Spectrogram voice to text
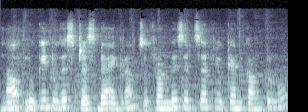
Now look into the stress diagram. So from this itself you can come to know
